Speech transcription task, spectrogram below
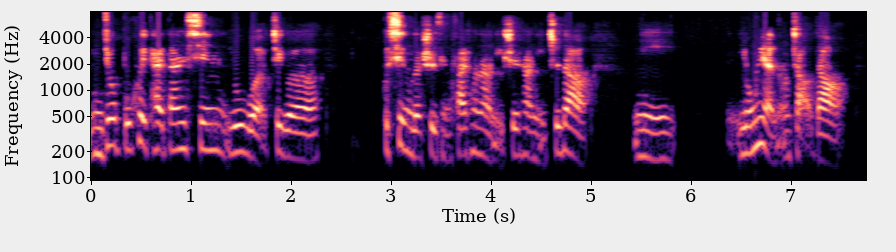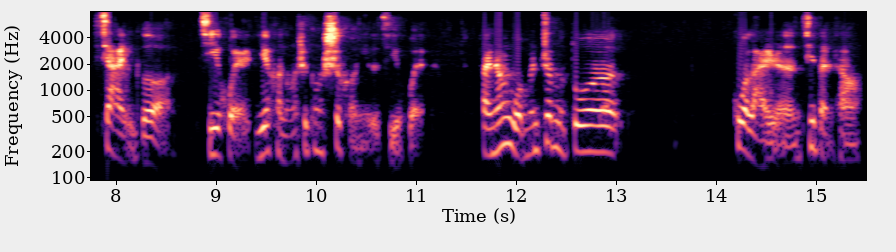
你就不会太担心，如果这个不幸的事情发生到你身上，你知道你永远能找到下一个机会，也可能是更适合你的机会。反正我们这么多过来人，基本上，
